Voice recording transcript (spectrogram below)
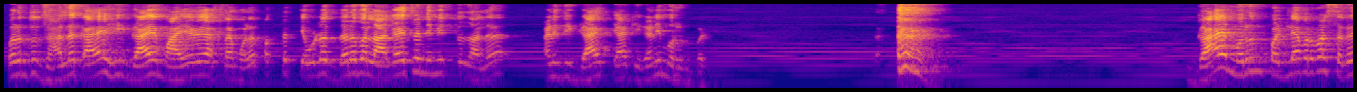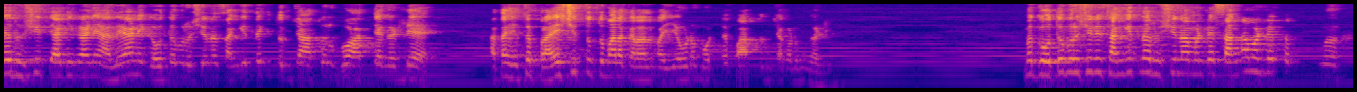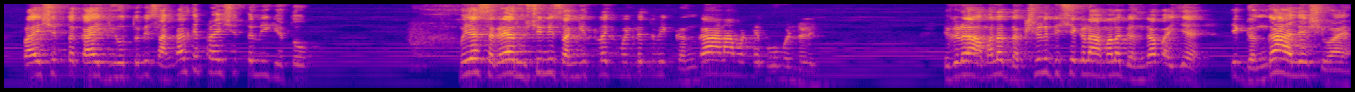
परंतु झालं काय? ही गाय मायवे असल्यामुळं फक्त तेवढं दर्भ लागायचं निमित्त झालं आणि ती गाय त्या ठिकाणी मरून पडली. गाय मरून पडल्याबरोबर सगळे ऋषी त्या ठिकाणी आले आणि गौतम ऋषीला सांगितलं की तुमच्या हातून गो हत्या घडली आहे. आता ह्याचं प्रायश्चित्त तुम्हाला करायला पाहिजे. एवढं मोठं पाप तुमच्याकडून घडलं. मग गौतम ऋषीने सांगितलं ऋषीना म्हटले सांगा म्हटले प्रायश्चित्त काय घेऊ तुम्ही सांगाल ते प्रायश्चित्त मी घेतो. मग या सगळ्या ऋषींनी सांगितलं की म्हटले तुम्ही गंगा आणा म्हटले भूमंडळी. इकडं आम्हाला दक्षिण दिशेकडे आम्हाला गंगा पाहिजे आहे. ती गंगा आल्याशिवाय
